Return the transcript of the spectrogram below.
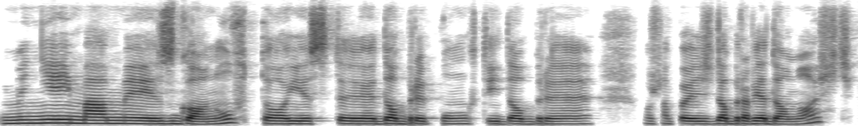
mniej mamy zgonów, to jest dobry punkt i dobry, można powiedzieć, dobra wiadomość.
